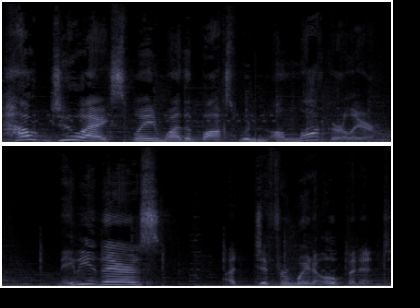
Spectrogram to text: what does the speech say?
how do I explain why the box wouldn't unlock earlier? Maybe there's a different way to open it.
